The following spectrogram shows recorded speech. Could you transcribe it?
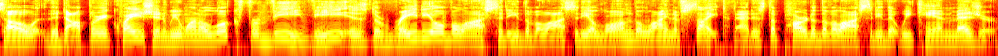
So the Doppler equation, we want to look for V. V is the radial velocity, the velocity along the line of sight. That is the part of the velocity that we can measure.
